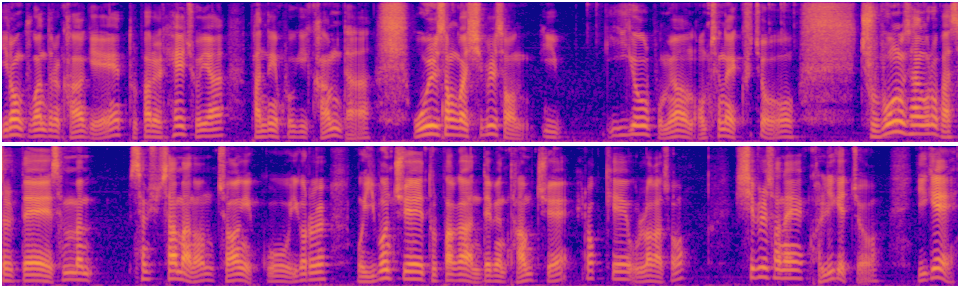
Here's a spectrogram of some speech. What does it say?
이런 구간들을 강하게 돌파를 해줘야 반등의 폭이 강합니다. 5일선과 11선 이 이격을 보면 엄청나게 크죠. 주봉상으로 봤을 때 3만 34만 원 저항이 있고 이거를 뭐 이번 주에 돌파가 안 되면 다음 주에 이렇게 올라가서 11선에 걸리겠죠. 이게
